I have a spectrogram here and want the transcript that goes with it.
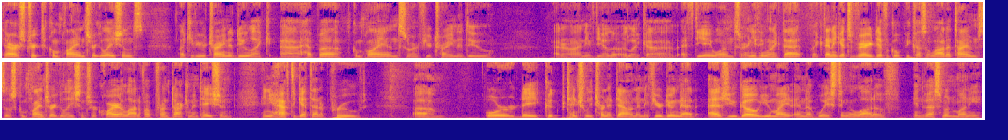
there are strict compliance regulations. Like if you're trying to do like uh, HIPAA compliance, or if you're trying to do I don't know any of the other like uh, FDA ones or anything like that. Like then it gets very difficult because a lot of times those compliance regulations require a lot of upfront documentation, and you have to get that approved, um, or they could potentially turn it down. And if you're doing that as you go, you might end up wasting a lot of investment money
